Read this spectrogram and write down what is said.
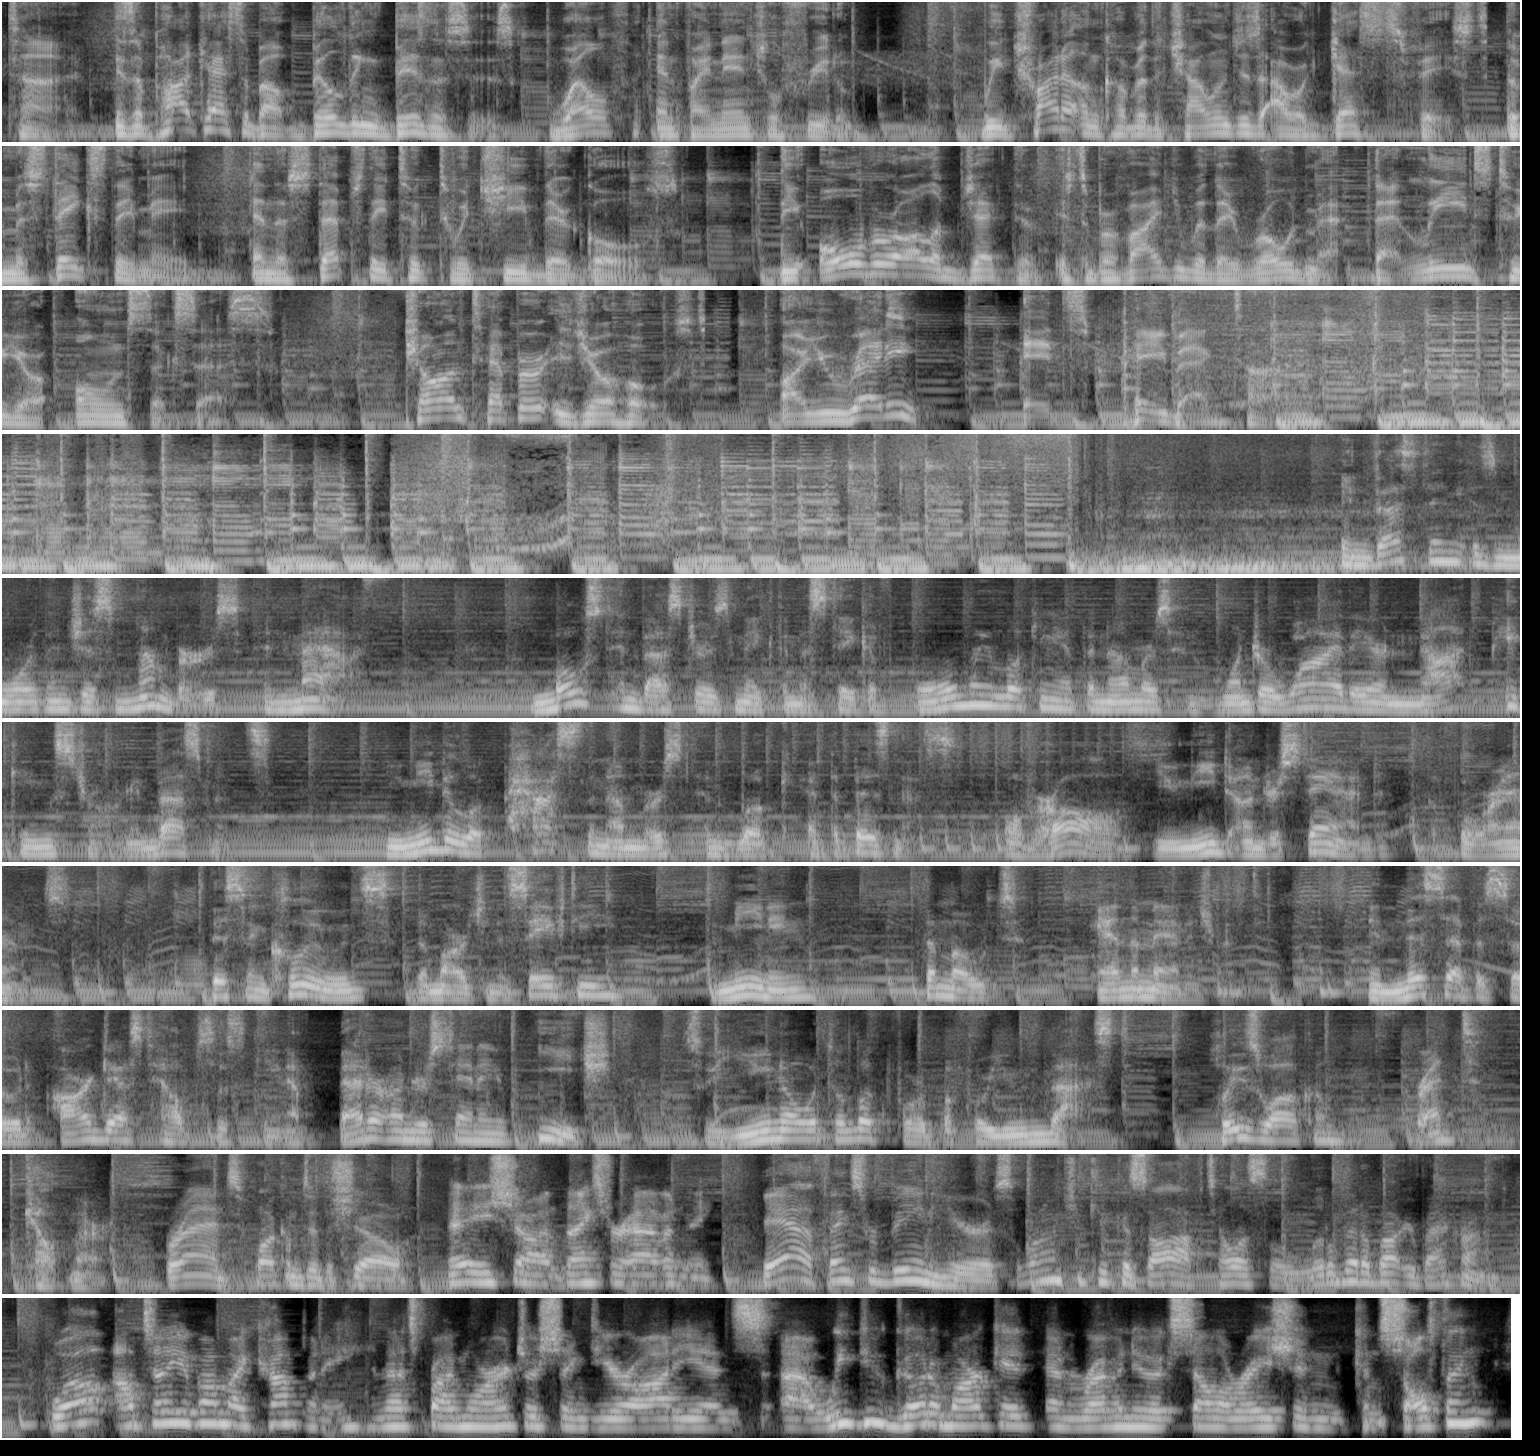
Payback Time is a podcast about building businesses, wealth, and financial freedom. We try to uncover the challenges our guests faced, the mistakes they made, and the steps they took to achieve their goals. The overall objective is to provide you with a roadmap that leads to your own success. Sean Tepper is your host. Are you ready? It's payback time. Investing is more than just numbers and math. Most investors make the mistake of only looking at the numbers and wonder why they are not picking strong investments. You need to look past the numbers and look at the business. Overall, you need to understand the four M's. This includes the margin of safety, the meaning, the moat, and the management. In this episode, our guest helps us gain a better understanding of each so you know what to look for before you invest. Please welcome Brent Keltner. Brent, welcome to the show. Hey, Sean, thanks for having me. Yeah, thanks for being here. So, why don't you kick us off? Tell us a little bit about your background. Well, I'll tell you about my company, and that's probably more interesting to your audience. Uh, we do go to market and revenue acceleration consulting.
